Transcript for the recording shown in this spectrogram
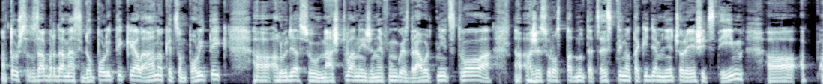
A to už zabrdáme asi do politiky, ale áno, keď som politik a, a ľudia sú naštvaní, že nefunguje zdravotníctvo a, a, a že sú rozpadnuté cesty, no tak idem niečo riešiť s tým. A, a, a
